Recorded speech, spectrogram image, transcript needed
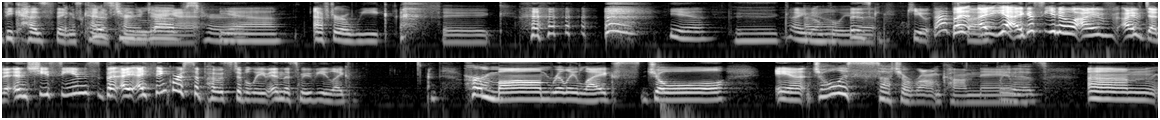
because things kind of Because he loves her. Yeah, after a week. Fake. yeah, Fake. I know. don't believe it. Cute. That's but. I, yeah, I guess you know I've I've done it, and she seems. But I, I think we're supposed to believe in this movie like her mom really likes Joel, and Joel is such a rom com name. It is. Um,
